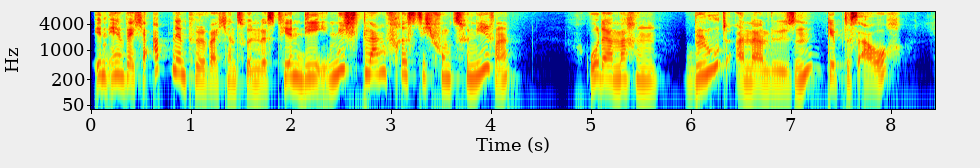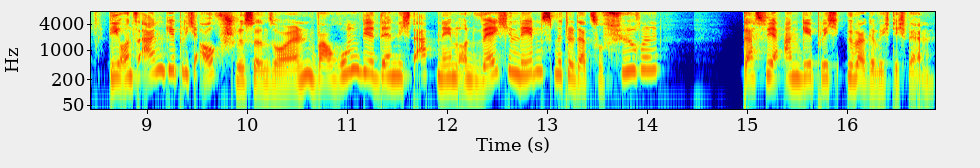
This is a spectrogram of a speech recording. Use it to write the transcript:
in irgendwelche Abnehmpulverchen zu investieren, die nicht langfristig funktionieren oder machen Blutanalysen, gibt es auch, die uns angeblich aufschlüsseln sollen, warum wir denn nicht abnehmen und welche Lebensmittel dazu führen, dass wir angeblich übergewichtig werden.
